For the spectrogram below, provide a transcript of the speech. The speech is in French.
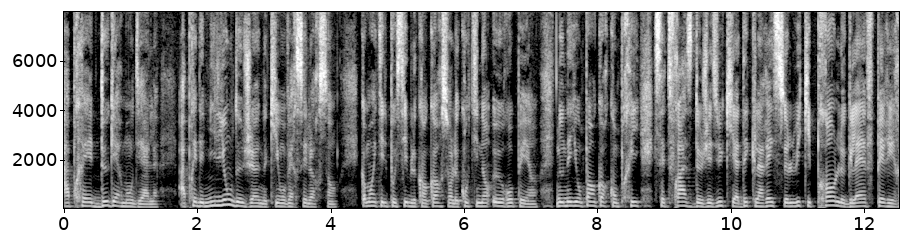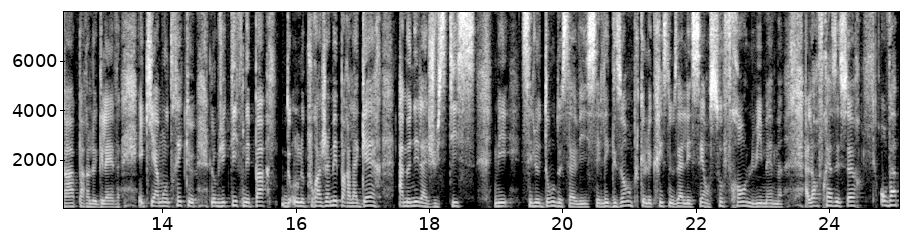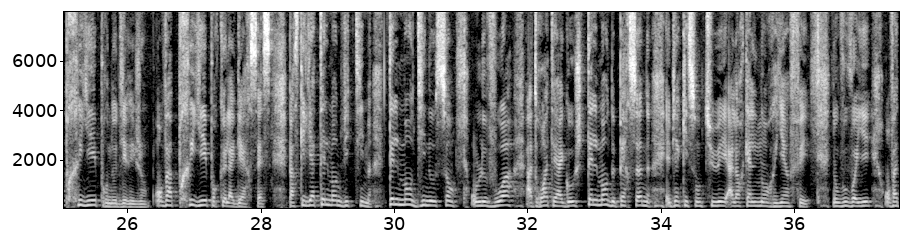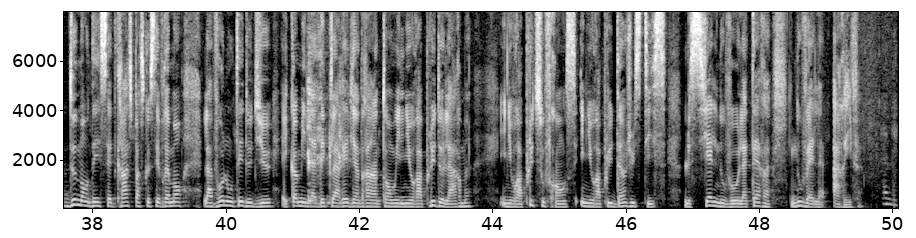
après deux guerres mondiales, après des millions de jeunes qui ont versé leur sang, comment est-il possible qu'encore sur le continent européen, nous n'ayons pas encore compris cette phrase de Jésus qui a déclaré celui qui prend le glaive périra par le glaive et qui a montré que l'objectif n'est pas, on ne pourra jamais par la guerre amener la justice, mais c'est le don de sa vie, c'est l'exemple que le Christ nous a laissé en s'offrant lui-même. Alors frères et sœurs, on va prier pour nos dirigeants, on va prier pour que la guerre cesse, parce qu'il y a tellement de victimes, tellement d'innocents, on le voit à droite et à gauche, tellement de personnes eh bien, qui sont tuées alors qu'elles n'ont rien fait. Donc vous voyez, on va demander cette grâce parce que c'est vraiment la volonté de Dieu et comme il l'a déclaré, viendra un temps où il n'y aura plus de larmes, il n'y aura plus de souffrance, il n'y aura plus d'injustice, le ciel nouveau, la terre nouvelle arrive. Amen.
